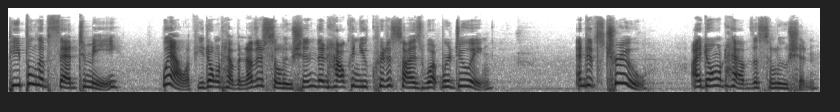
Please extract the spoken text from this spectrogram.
People have said to me, well, if you don't have another solution, then how can you criticize what we're doing? And it's true. I don't have the solution.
